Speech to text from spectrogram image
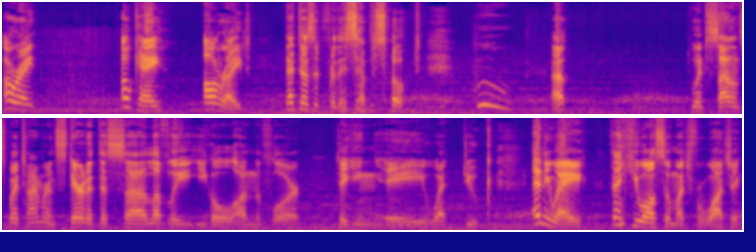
Alright. Okay. Alright. That does it for this episode. Whew. Up. Went to silence my timer and stared at this uh, lovely eagle on the floor, taking a wet duke. Anyway, thank you all so much for watching.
